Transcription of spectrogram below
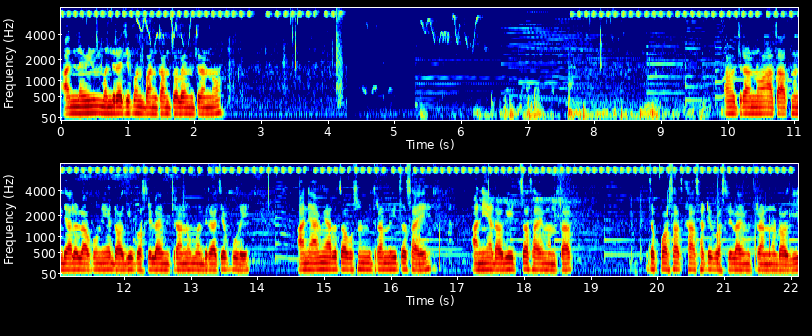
आणि नवीन मंदिराचे पण बांधकाम चालू आहे मित्रांनो. मित्रांनो आता आतमध्ये आलेलो आपण. हे डॉगी बसलेला आहे मित्रांनो मंदिराच्या पुढे. आणि आम्ही आलो तेव्हापासून मित्रांनो इथंच आहे. आणि या डॉगी इथचाच आहे म्हणतात. इथं प्रसाद खासाठी बसलेला आहे मित्रांनो डॉगी.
